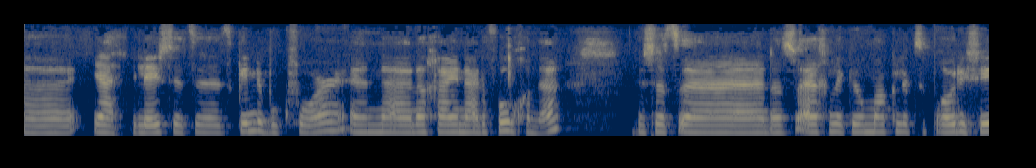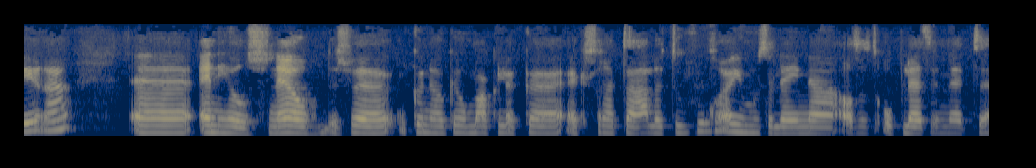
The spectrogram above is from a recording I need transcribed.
uh, ja, je leest het, het, kinderboek voor. En dan ga je naar de volgende. Dus dat, dat is eigenlijk heel makkelijk te produceren. En heel snel. Dus we kunnen ook heel makkelijk extra talen toevoegen. Je moet alleen altijd opletten met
